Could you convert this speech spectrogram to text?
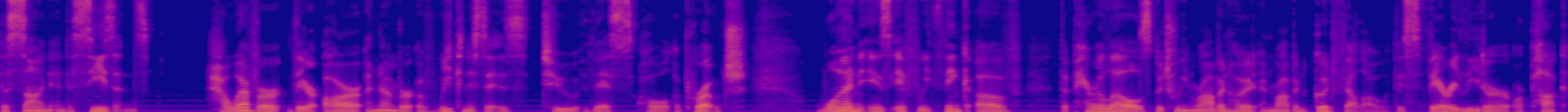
the sun and the seasons. However, there are a number of weaknesses to this whole approach. One is if we think of the parallels between Robin Hood and Robin Goodfellow, this fairy leader or Puck,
